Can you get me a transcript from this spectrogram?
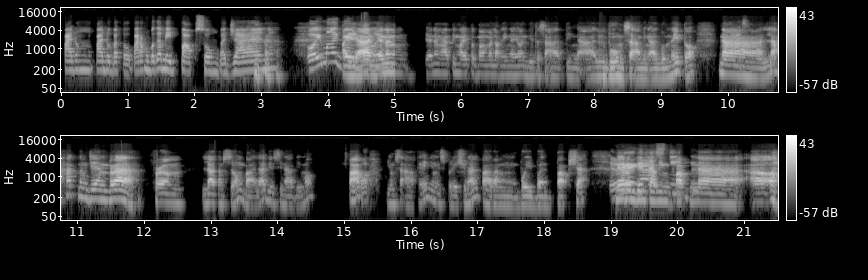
paano, paano ba to? Parang kumbaga may pop song ba dyan? o yung mga gano'n. Ayan, yan ang, yan ang ating may pagmamalaki ngayon dito sa ating album, sa aming album na ito, na yes. lahat ng genre from love song, ballad, yung sinabi mo, pop, yung sa akin, yung inspirational, parang boy band pop siya. Meron din kaming pop na uh,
